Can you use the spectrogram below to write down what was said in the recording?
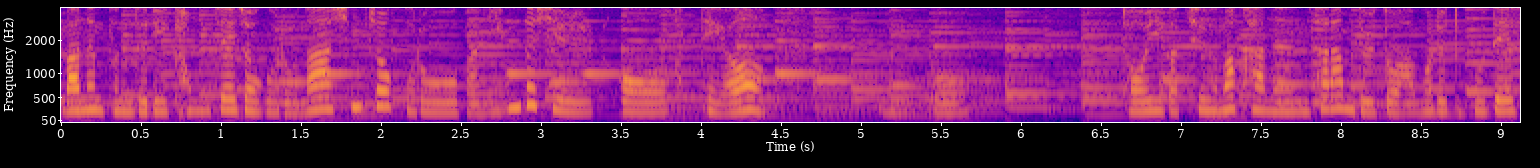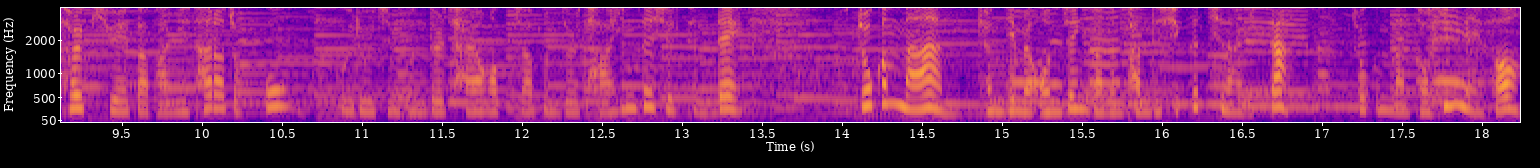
많은 분들이 경제적으로나 심적으로 많이 힘드실 것 같아요. 음, 뭐 저희 같이 음악하는 사람들도 아무래도 무대에 설 기회가 많이 사라졌고 뭐 의료진 분들, 자영업자 분들 다 힘드실 텐데 조금만 견디면 언젠가는 반드시 끝이 나니까 조금만 더 힘내서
